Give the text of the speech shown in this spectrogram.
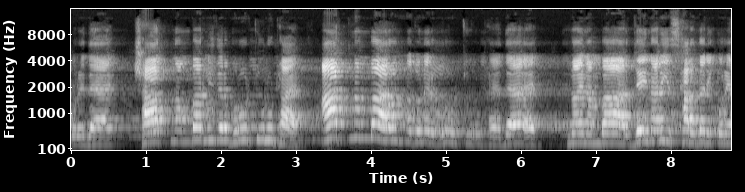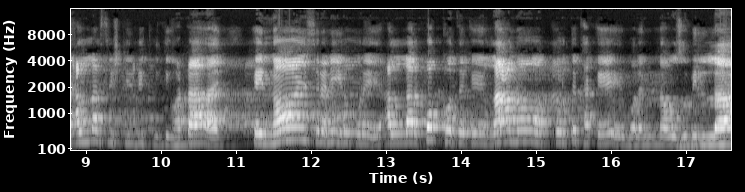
করে দেয়, সাত নাম্বার নিজের ভ্রুর চুল উঠায়, আট নাম্বার অন্যজনের ভ্রুর চুল উঠায় দেয়, নয় নাম্বার যেই নারী সার্জারি করে আল্লাহর সৃষ্টির বিকৃতি ঘটায়, এই নয় শ্রেণির উপরে আল্লাহর পক্ষ থেকে লানত করতে থাকে বলেন, নাউজুবিল্লাহ।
